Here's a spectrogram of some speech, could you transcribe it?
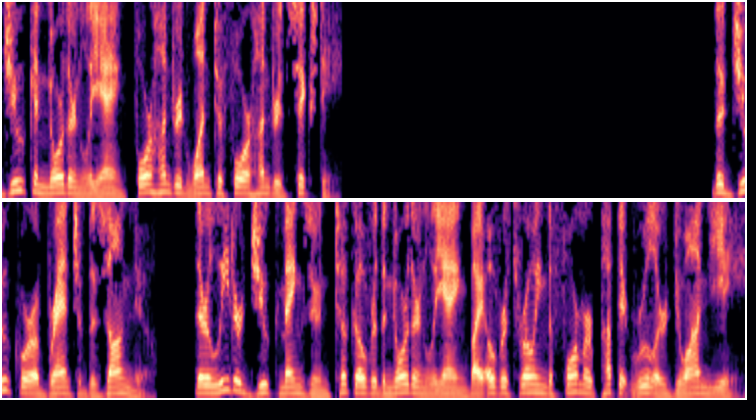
Juk and Northern Liang 401 to 460 The Juk were a branch of the Xiongnu. Their leader Juk Mengzun took over the northern Liang by overthrowing the former puppet ruler Duan Yi.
